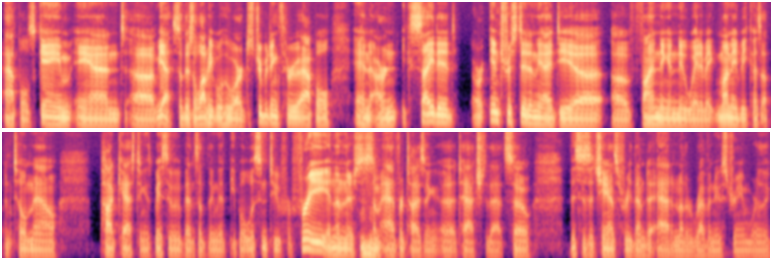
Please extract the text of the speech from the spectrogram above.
Apple's game. And um, yeah, so there's a lot of people who are distributing through Apple and are excited or interested in the idea of finding a new way to make money because up until now, podcasting has basically been something that people listen to for free and then there's mm-hmm. some advertising uh, attached to that so this is a chance for them to add another revenue stream where the,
